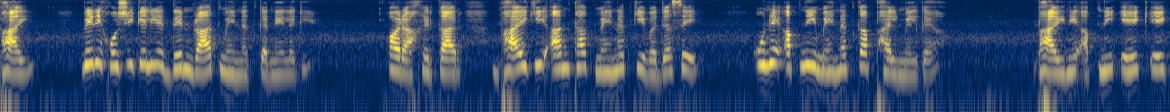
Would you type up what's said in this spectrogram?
भाई मेरी खुशी के लिए दिन रात मेहनत करने लगे और आखिरकार भाई की अनथक मेहनत की वजह से उन्हें अपनी मेहनत का फल मिल गया। भाई ने अपनी एक एक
